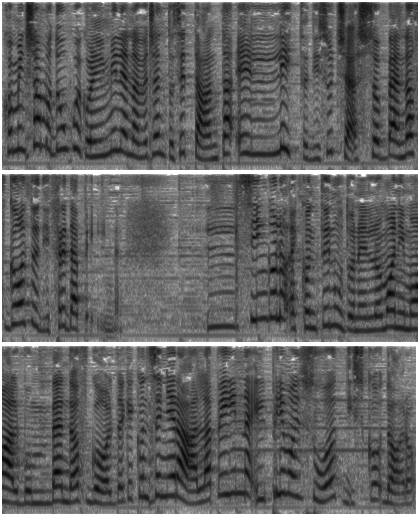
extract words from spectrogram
Cominciamo dunque con il 1970 e l'hit di successo Band of Gold di Freda Payne. Il singolo è contenuto nell'omonimo album Band of Gold che consegnerà alla Payne il primo suo disco d'oro.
